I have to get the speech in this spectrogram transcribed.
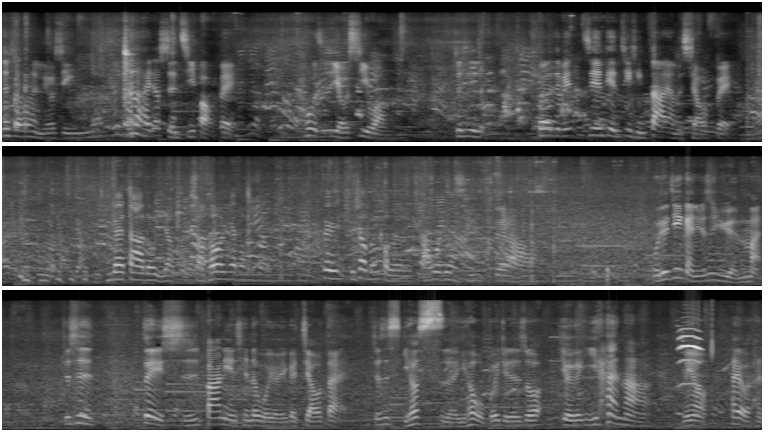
那时候很流行，那时候还叫神奇宝贝，或者是游戏王，就是会在这边这间店进行大量的消费。应该大家都一样吧，小时候应该都是这样。被学校门口的杂货店吸引。对啊，我觉得今天感觉是圆满了，就是对十八年前的我有一个交代，就是以后死了以后，我不会觉得说有一个遗憾呐、没有，他有很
